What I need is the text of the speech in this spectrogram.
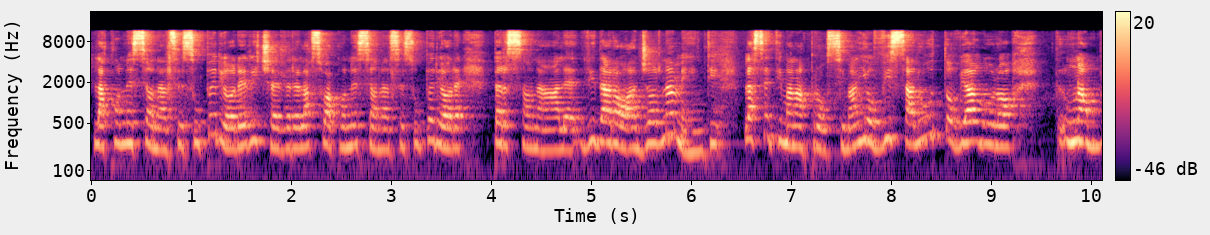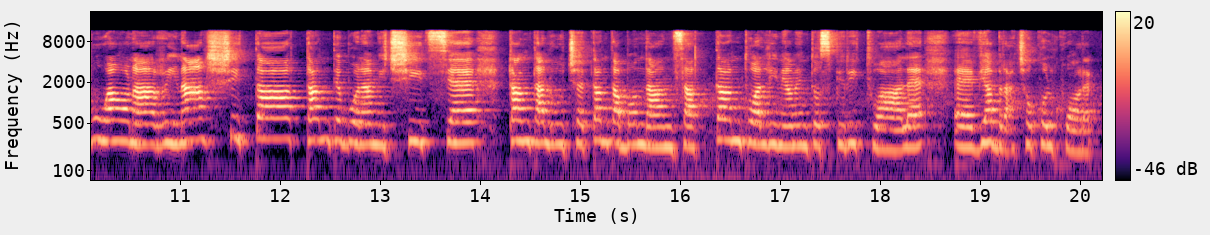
la connessione al sé superiore ricevere la sua connessione al sé superiore personale. Vi darò aggiornamenti la settimana prossima. Io vi saluto vi auguro una buona rinascita, tante buone amicizie, tanta luce, tanta abbondanza, tanto allineamento spirituale. Eh, vi abbraccio col cuore.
